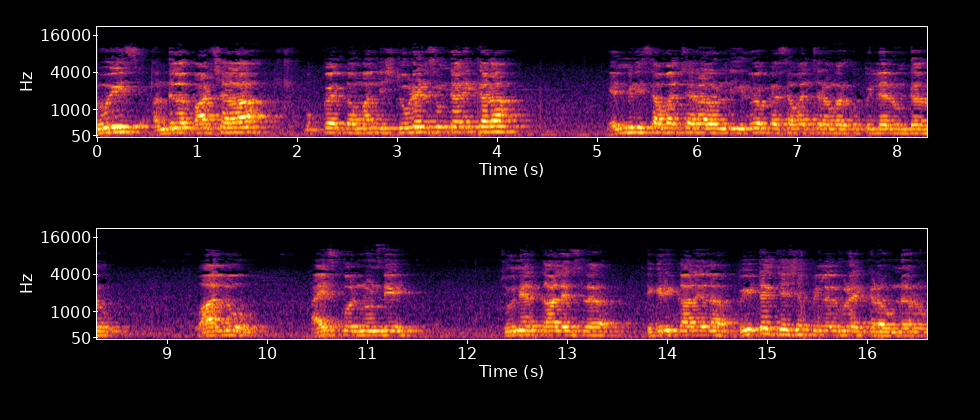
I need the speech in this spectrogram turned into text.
లూయిస్ అందులో పాఠశాల ముప్పై మంది స్టూడెంట్స్ ఉంటారు ఇక్కడ. ఎనిమిది సంవత్సరాల నుండి ఇరవై ఒక్క సంవత్సరం వరకు పిల్లలు ఉంటారు. వాళ్ళు హై స్కూల్ నుండి జూనియర్ కాలేజ్లో డిగ్రీ కాలేజ్లో బీటెక్ చేసే పిల్లలు కూడా ఇక్కడ ఉన్నారు.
